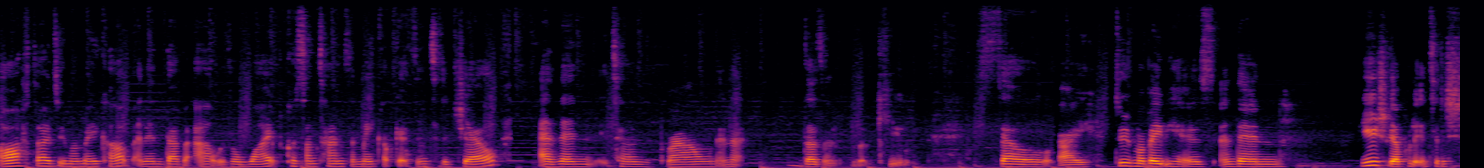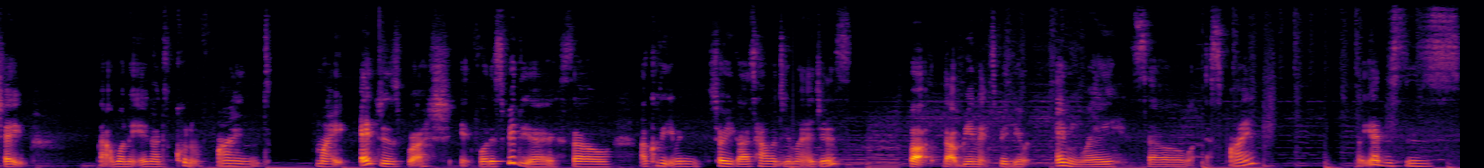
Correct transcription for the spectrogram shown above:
after I do my makeup and then dab it out with a wipe because sometimes the makeup gets into the gel and then it turns brown and that doesn't look cute. So I do my baby hairs and then usually I put it into the shape that I want it in. I just couldn't find my edges brush for this video so I couldn't even show you guys how I do my edges but that'll be a next video anyway so that's fine but yeah this is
